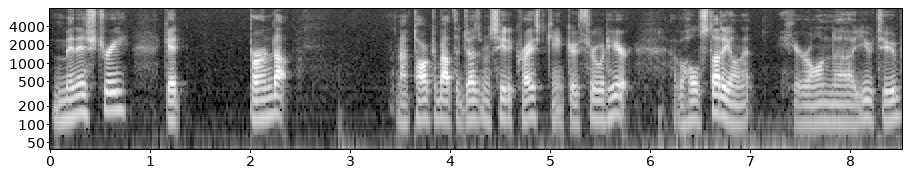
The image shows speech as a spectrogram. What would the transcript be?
ministry get burned up. And I've talked about the judgment seat of Christ, can't go through it here have a whole study on it here on uh, YouTube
